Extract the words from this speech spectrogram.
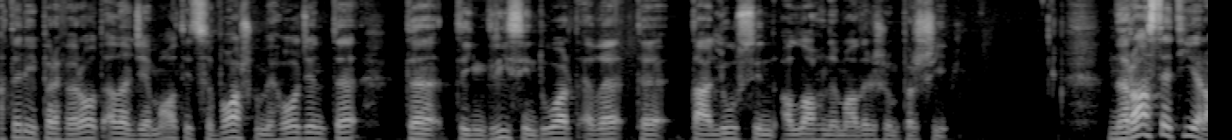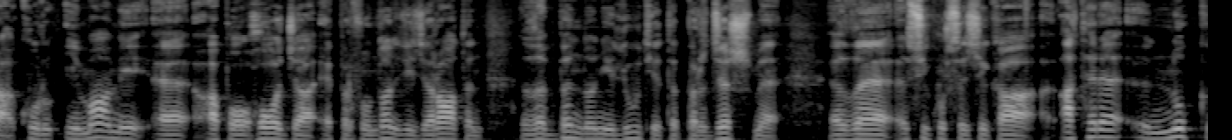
atëherë i preferohet edhe xhematit së bashku me hoxhën të të t'i ngrisin duart edhe të ta lusin Allahun e Madhërishëm për shi. Në raste tjera, kur imami e, apo hoxha e përfundon ligjëratën dhe bën ndonjë lutje të përgjithshme dhe sikurse që ka, atëherë nuk,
